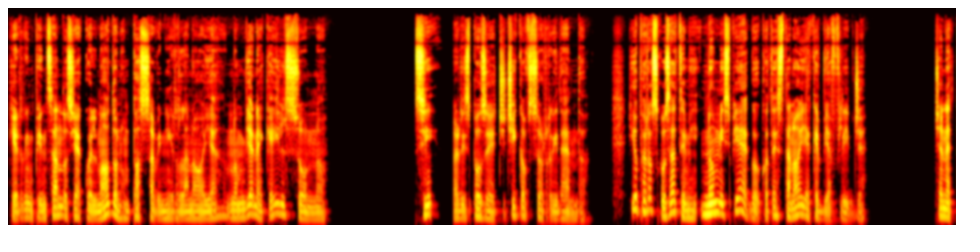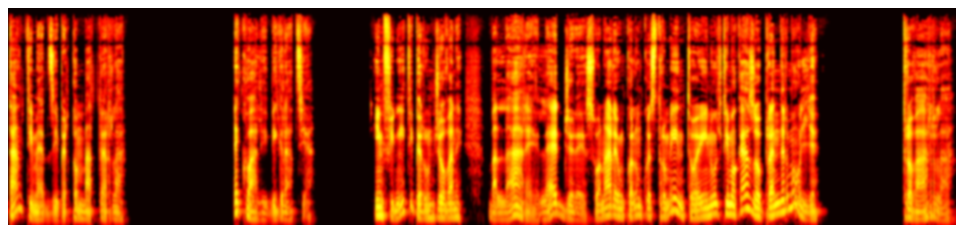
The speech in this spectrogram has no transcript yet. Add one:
che rimpinzandosi a quel modo non possa venir la noia, non viene che il sonno. Sì, rispose Cicikov sorridendo. Io però scusatemi, non mi spiego cotesta noia che vi affligge. Ce n'è tanti mezzi per combatterla. E quali, di grazia? Infiniti per un giovane. Ballare, leggere, suonare un qualunque strumento e in ultimo caso prender moglie. Trovarla.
